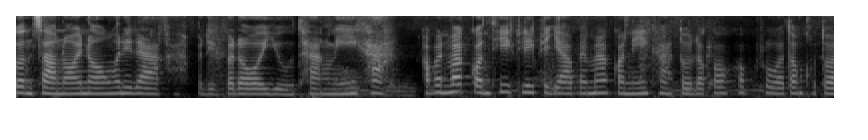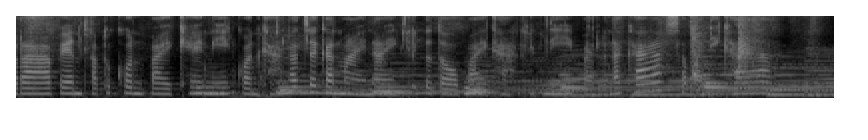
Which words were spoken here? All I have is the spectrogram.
ส่วนสาวน้อยน้องวนิดาค่ะ ประดิษฐ์ประดอยอยู่ทางนี้ค่ะ เอาเป็นว่าก่อนที่คลิปจะยาวไปมากกว่านี้ค่ะ ตัวแล้วก็ครอบครัวต้องขอตัวลาแฟนคลับทุกคนไปแค่นี้ก่อนค่ะ แล้วเจอกันใหม่ในคลิปต่อไปค่ะ คลิปนี้ไปแล้วนะคะ สวัสดีค่ะ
